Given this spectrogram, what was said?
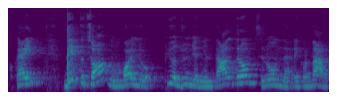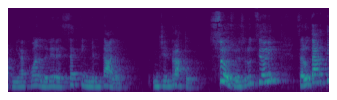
Ok? Detto ciò, non voglio più aggiungere nient'altro se non ricordarti, mi raccomando, di avere il setting mentale incentrato solo sulle soluzioni. Salutarti,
